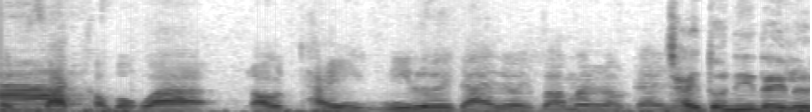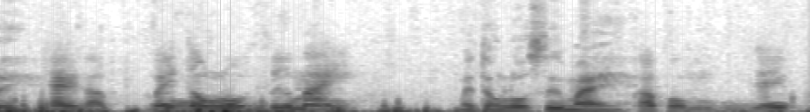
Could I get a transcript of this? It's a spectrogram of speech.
บริษัทเขาบอกว่าเราใช้นี่เลยได้เลยบาร์มันเราได้เลยใช้ตัวนี้ได้เลย ใช่ครับ ไม่ต้องลดซื้อใหม่ ไม่ต้องลดซื้อใหม่ ครับผมได้ผ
